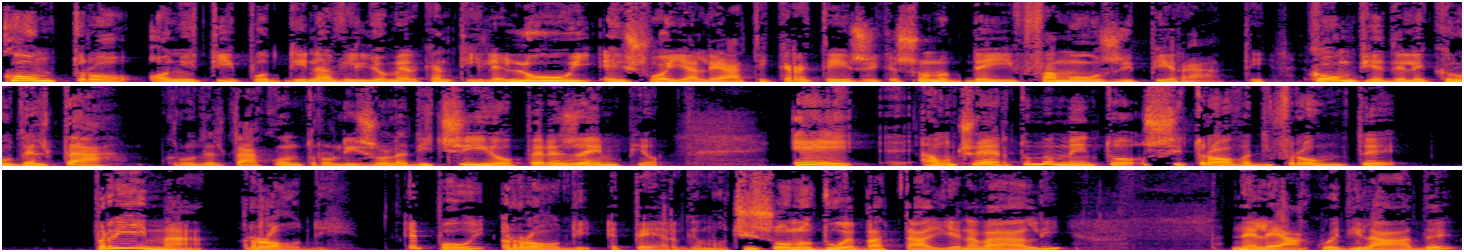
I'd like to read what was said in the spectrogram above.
contro ogni tipo di naviglio mercantile, lui e i suoi alleati cretesi che sono dei famosi pirati. Compie delle crudeltà, crudeltà contro l'isola di Cio, per esempio, e eh, a un certo momento si trova di fronte prima Rodi e poi Rodi e Pergamo. Ci sono due battaglie navali nelle acque di Lade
